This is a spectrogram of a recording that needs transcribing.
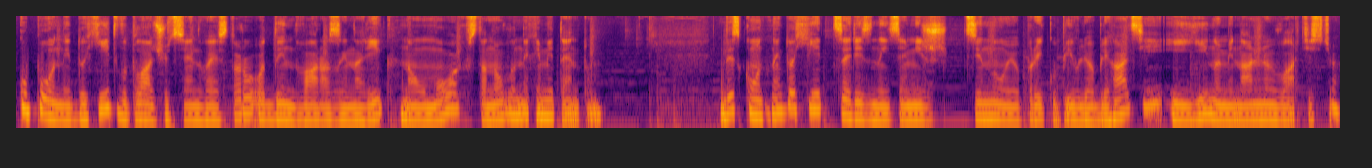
Купонний дохід виплачується інвестору 1-2 рази на рік на умовах, встановлених емітентом. Дисконтний дохід це різниця між ціною при купівлі облігації і її номінальною вартістю.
